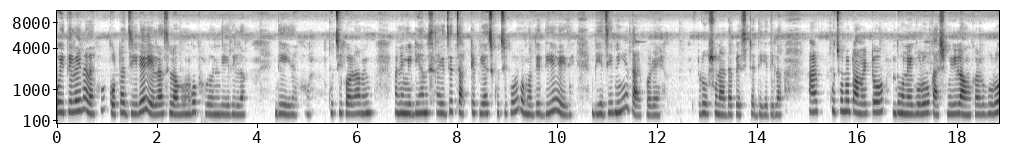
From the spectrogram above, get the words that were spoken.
ওই তেলেই না দেখো গোটা জিরে, এলাচ, লবঙ্গ ফোড়ন দিয়ে দিলাম। দিয়ে দেখো কুচি করা আমি মানে মিডিয়াম সাইজের চারটে পেঁয়াজ কুচি করে ওর মধ্যে দিয়ে ভেজে নিয়ে তারপরে রসুন, আদা পেস্টটা দিয়ে দিলাম। আর কুচনো টমেটো, ধনে গুঁড়ো, কাশ্মীরি লঙ্কার গুঁড়ো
